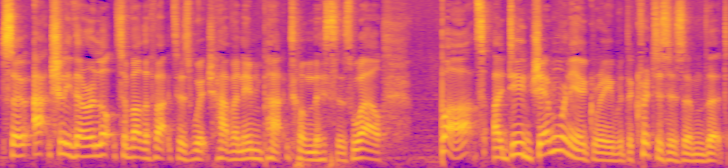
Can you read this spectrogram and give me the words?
So actually there are lots of other factors which have an impact on this as well. But I do generally agree with the criticism that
